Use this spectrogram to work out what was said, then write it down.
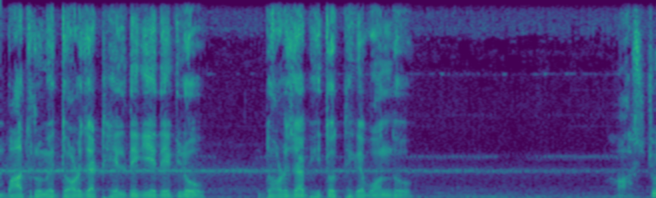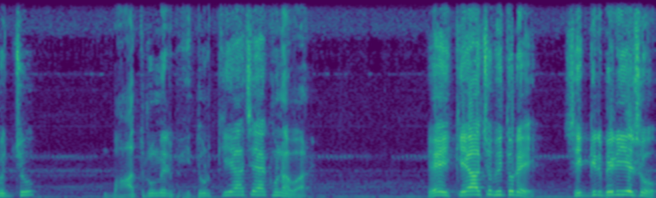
বাথরুমের দরজা ঠেলতে গিয়ে দেখল, দরজা ভিতর থেকে বন্ধ। আশ্চর্য! বাথরুমের ভিতর কে আছে এখন আবার? এই, কে আছো ভিতরে? শিগগির বেরিয়ে এসো।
